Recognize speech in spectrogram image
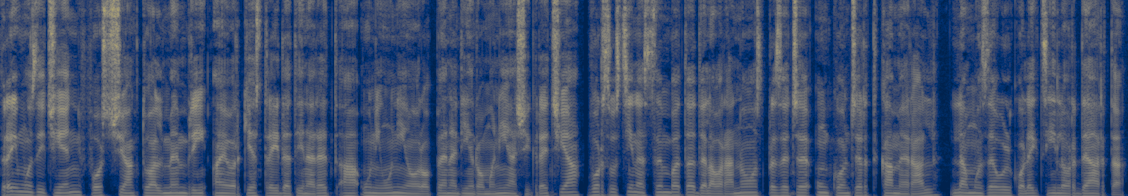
Trei muzicieni, foști și actual membri ai Orchestrei de Tineret a Uniunii Europene din România și Grecia, vor susține sâmbătă de la ora 19 un concert cameral la Muzeul Colecțiilor de Artă.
